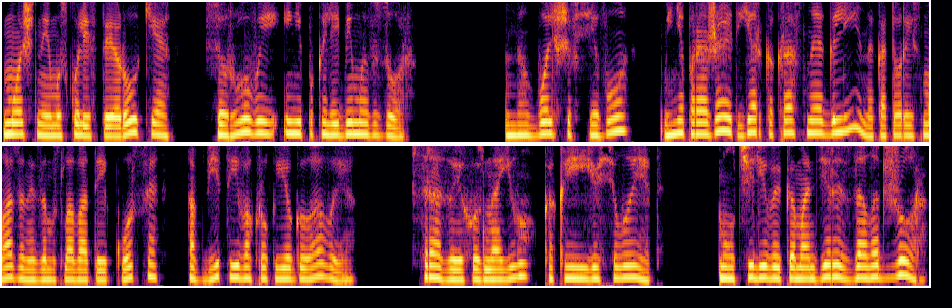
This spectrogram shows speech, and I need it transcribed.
мощные мускулистые руки, суровый и непоколебимый взор. Но больше всего меня поражает ярко-красная глина, которой смазаны замысловатые косы, обвитые вокруг ее головы. Сразу их узнаю, как и ее силуэт. Молчаливый командир из зала Джор.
